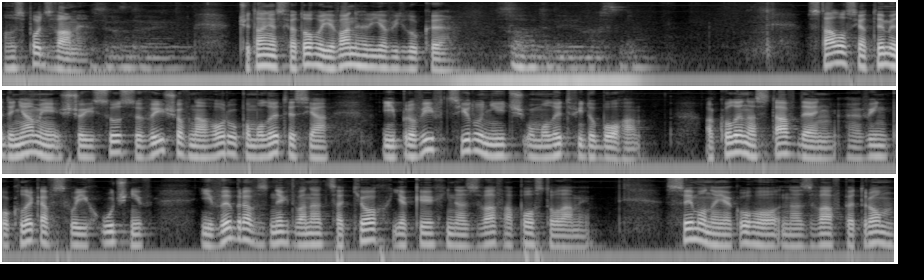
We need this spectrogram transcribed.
Господь з вами. Читання святого Євангелія від Луки. Слава Тобі, Господи. Сталося тими днями, що Ісус вийшов на гору помолитися і провів цілу ніч у молитві до Бога. А коли настав день, Він покликав своїх учнів і вибрав з них дванадцятьох, яких і назвав апостолами. Симона, якого назвав Петром,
